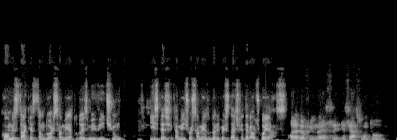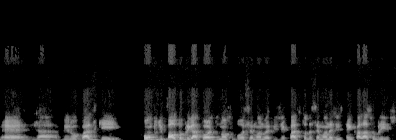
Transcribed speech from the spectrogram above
Como está a questão do orçamento 2021 e especificamente o orçamento da Universidade Federal de Goiás. Olha, Delfino, esse, esse assunto é, já virou quase que ponto de pauta obrigatório do nosso Boa Semana UFG. Quase toda semana a gente tem que falar sobre isso.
